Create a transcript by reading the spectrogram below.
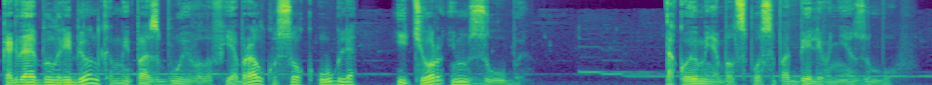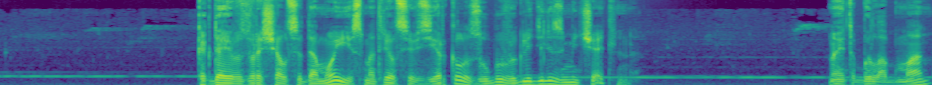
Когда я был ребенком и пас буйволов, я брал кусок угля и тер им зубы. Такой у меня был способ отбеливания зубов. Когда я возвращался домой и смотрелся в зеркало, зубы выглядели замечательно. Но это был обман.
